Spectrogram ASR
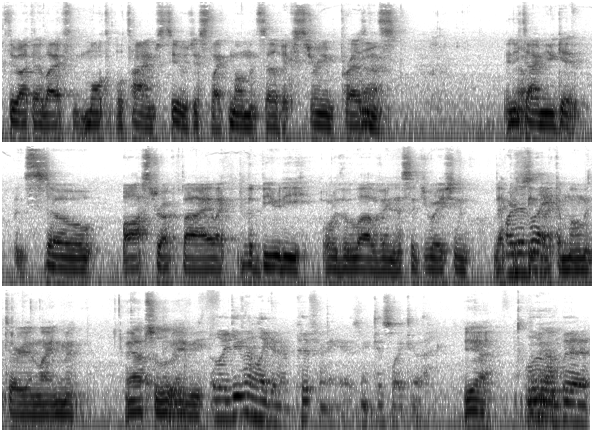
throughout their life multiple times too, just like moments of extreme presence. Anytime you get so awestruck by like the beauty or the love in a situation, that Or could be like- like, a momentary enlightenment. Absolutely. Maybe. Like even like an epiphany, I think is like a Yeah. little Yeah. bit.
